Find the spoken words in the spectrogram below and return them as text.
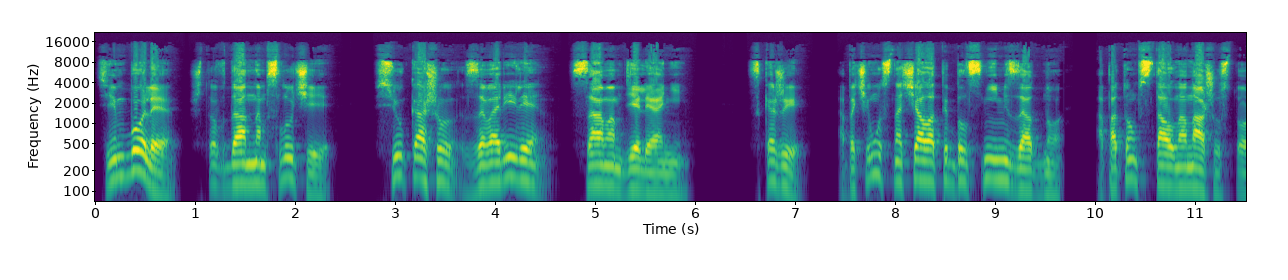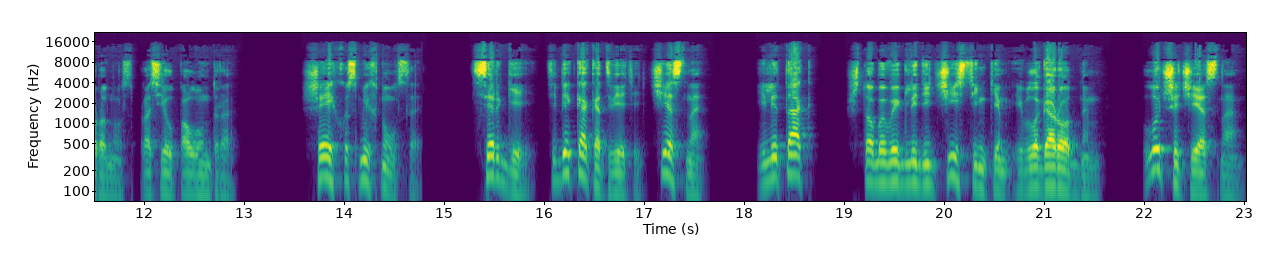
«Тем более, что в данном случае всю кашу заварили в самом деле они. Скажи, «А почему сначала ты был с ними заодно, а потом встал на нашу сторону?» – спросил Полундра. Шейх усмехнулся. «Сергей, тебе как ответить? Честно? Или так, чтобы выглядеть чистеньким и благородным? Лучше честно.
